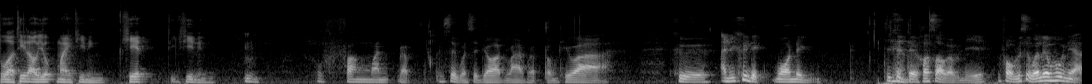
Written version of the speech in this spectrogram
ตัวที่เรายกมาอีกทีหนึ่งเคสอีกทีหนึ่งฟังมันแบบรู้สึกมันสุดยอดมากแบบตรงที่ว่า คืออันนี้คือเด็กมหนึ่งที่จะเจอข้อสอบแบบนี้ ผมรู้สึกว่าเรื่องพวกเนี้ย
